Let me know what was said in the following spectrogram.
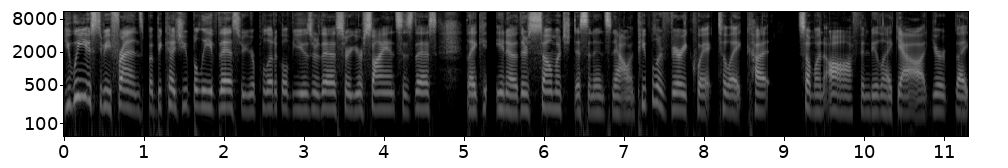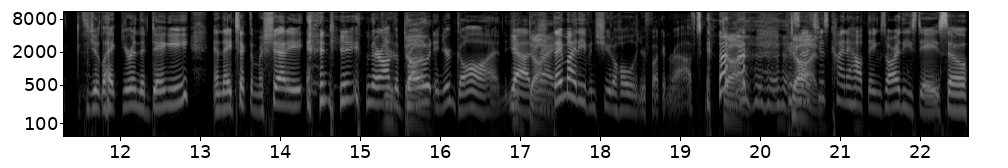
you, we used to be friends, but because you believe this or your political views are this or your science is this, like, you know, there's so much dissonance now. And people are very quick to like cut someone off and be like, yeah, you're like, you're like, you're in the dinghy and they took the machete and you, they're on You're the done. boat and you're gone. You're yeah. done. They might even shoot a hole in your fucking raft. done? because Done. that's just kind of how things are these days. So,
